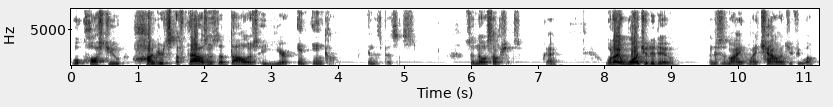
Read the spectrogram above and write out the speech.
will cost you hundreds of thousands of dollars a year in income in this business. So no assumptions. Okay. What I want you to do, and this is my, my challenge, if you will,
